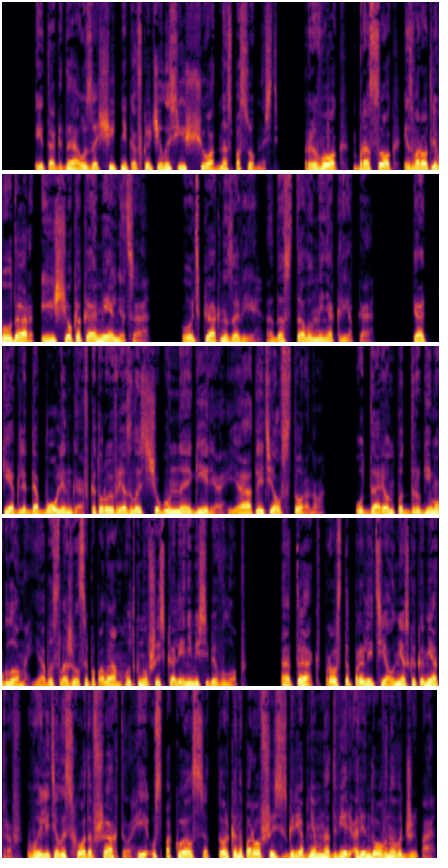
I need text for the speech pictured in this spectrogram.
И тогда у защитника включилась еще одна способность. Рывок, бросок, изворотливый удар и еще какая мельница. Хоть как назови, а достал он меня крепко. Как кегля для боулинга, в которую врезалась чугунная гиря, я отлетел в сторону. Ударя он под другим углом, я бы сложился пополам, уткнувшись коленями себе в лоб. А так, просто пролетел несколько метров, вылетел из хода в шахту и успокоился, только напоровшись с гребнем на дверь арендованного джипа.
